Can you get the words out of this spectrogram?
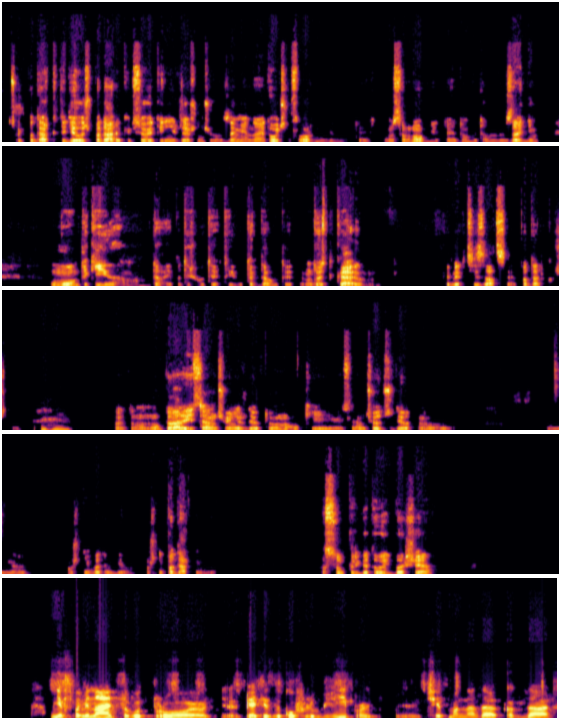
суть подарка, ты делаешь подарок, и все, и ты не ждешь ничего взамен. А это очень сложно делать. То есть, мы все равно, я думаю, там задним умом такие, да, я подарю вот это, и вот тогда вот это. Ну, то есть такая коммертизация подарков, что ли. Угу. Поэтому, ну да, если она ничего не ждет, то ну окей. Если она чего-то ждет, ну, не знаю. Может, не в этом дело. Может, не подарком. А суп приготовить, борща, мне вспоминается вот про э, пять языков любви, про э, Чепмана, да, когда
